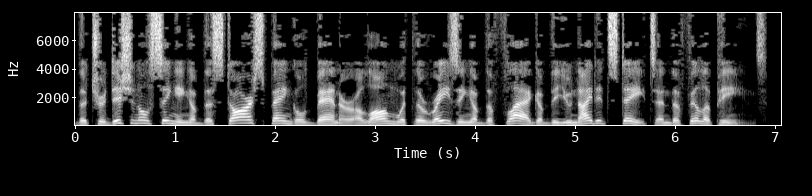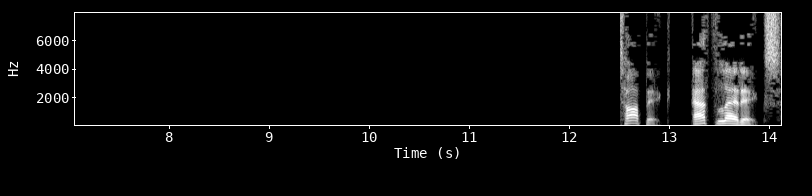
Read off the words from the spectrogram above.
the traditional singing of the Star-Spangled Banner along with the raising of the flag of the United States and the Philippines. Topic: Athletics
